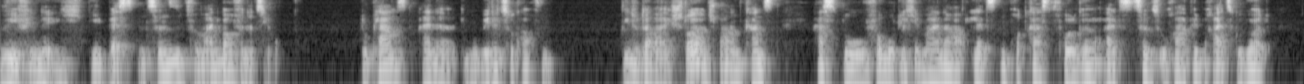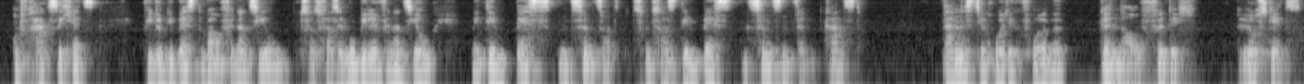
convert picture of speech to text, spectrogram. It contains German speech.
Wie finde ich die besten Zinsen für meine Baufinanzierung? Du planst eine Immobilie zu kaufen? Wie du dabei Steuern sparen kannst, hast du vermutlich in meiner letzten Podcast-Folge als Zinsurakel bereits gehört und fragst dich jetzt, wie du die beste Baufinanzierung bzw. Immobilienfinanzierung mit dem besten Zinssatz bzw. den besten Zinsen finden kannst. Dann ist die heutige Folge genau für dich. Los geht's!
